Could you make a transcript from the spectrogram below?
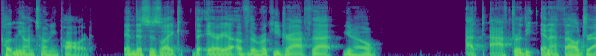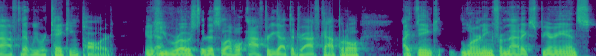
put me on Tony Pollard. And this is like the area of the rookie draft that, you know, at after the NFL draft that we were taking Pollard. You know, he rose to this level after he got the draft capital. I think learning from that experience,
